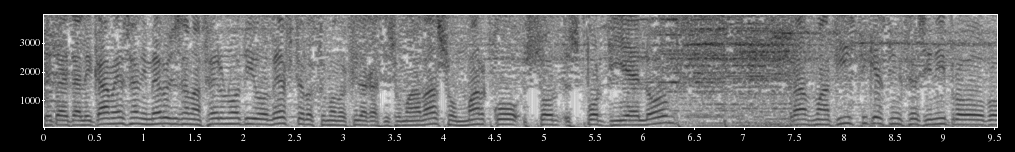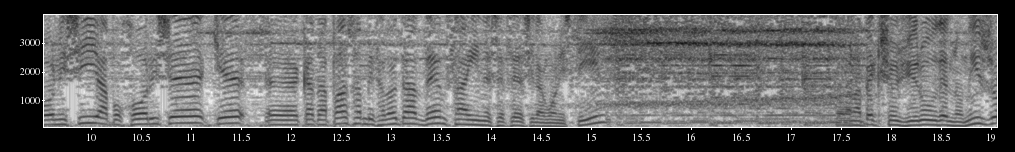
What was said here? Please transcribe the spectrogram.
Και τα Ιταλικά μέσα ενημέρωσης αναφέρουν ότι ο δεύτερος τερματοφύλακα της ομάδας, ο Μάρκο Σπορτιέλο, τραυματίστηκε στην χθεσινή προπόνηση, αποχώρησε και ε, κατά πάσα πιθανότητα δεν θα είναι σε θέση να αγωνιστεί. Τώρα να παίξει ο Ζιρού δεν νομίζω,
